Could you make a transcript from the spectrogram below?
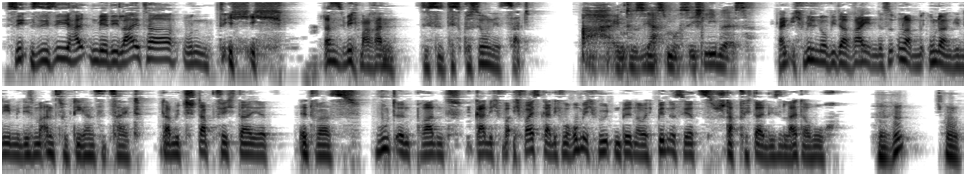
Sie, Sie, Sie halten mir die Leiter und ich, ich, lassen Sie mich mal ran. Diese Diskussion ist satt. Ah, Enthusiasmus, ich liebe es. Nein, ich will nur wieder rein. Das ist unang- unangenehm in diesem Anzug die ganze Zeit. Damit stapfe ich da jetzt etwas wutentbrannt. Gar nicht, ich weiß gar nicht, warum ich wütend bin, aber ich bin es jetzt, stapfe ich da diese Leiter hoch. mhm. Und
